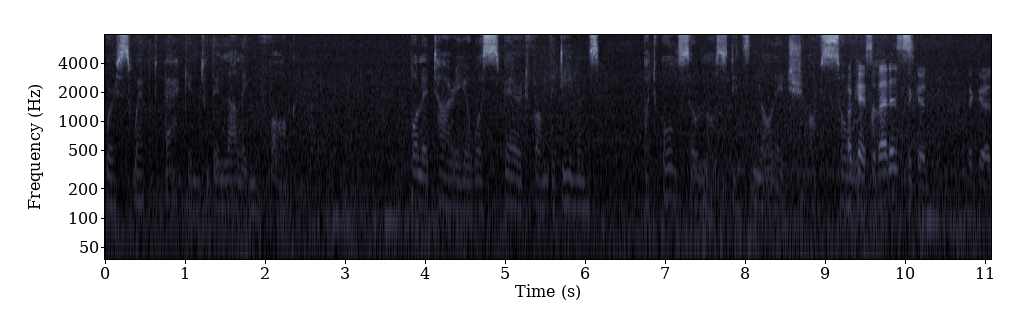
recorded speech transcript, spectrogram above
were swept back into the lulling fog. Boletaria was spared from the demons, but also lost its knowledge of soul Okay, so that is the good. the good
